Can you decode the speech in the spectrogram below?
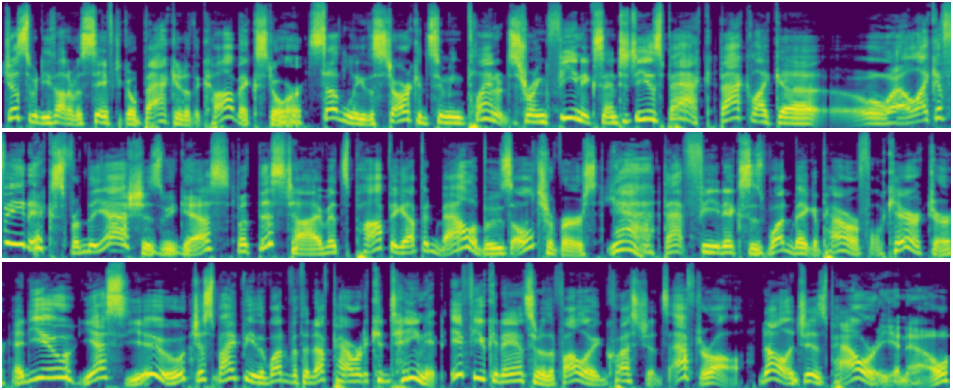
just when you thought it was safe to go back into the comic store, suddenly the star consuming planet destroying Phoenix entity is back. Back like a, well, like a phoenix from the ashes, we guess. But this time it's popping up in Malibu's Ultraverse. Yeah, yeah, that Phoenix is one mega powerful character, and you, yes, you, just might be the one with enough power to contain it if you can answer the following questions. After all, knowledge is power, you know.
